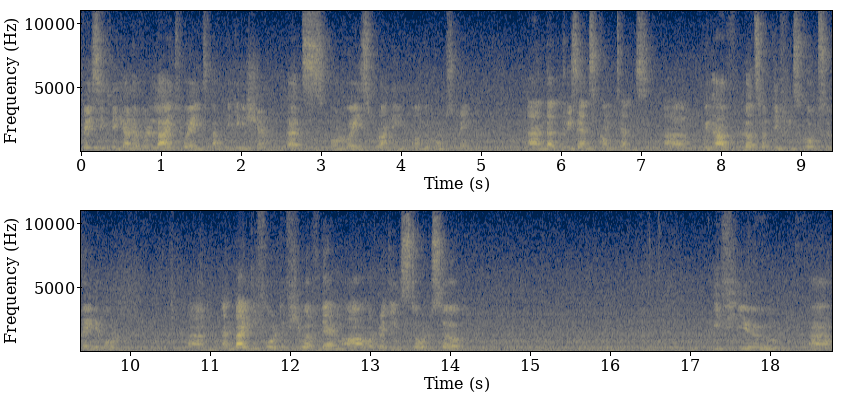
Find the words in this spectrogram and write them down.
basically kind of a lightweight application that's always running on the home screen and that presents content. Um, we have lots of different scopes available um, and by default a few of them are already installed. So if you um,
